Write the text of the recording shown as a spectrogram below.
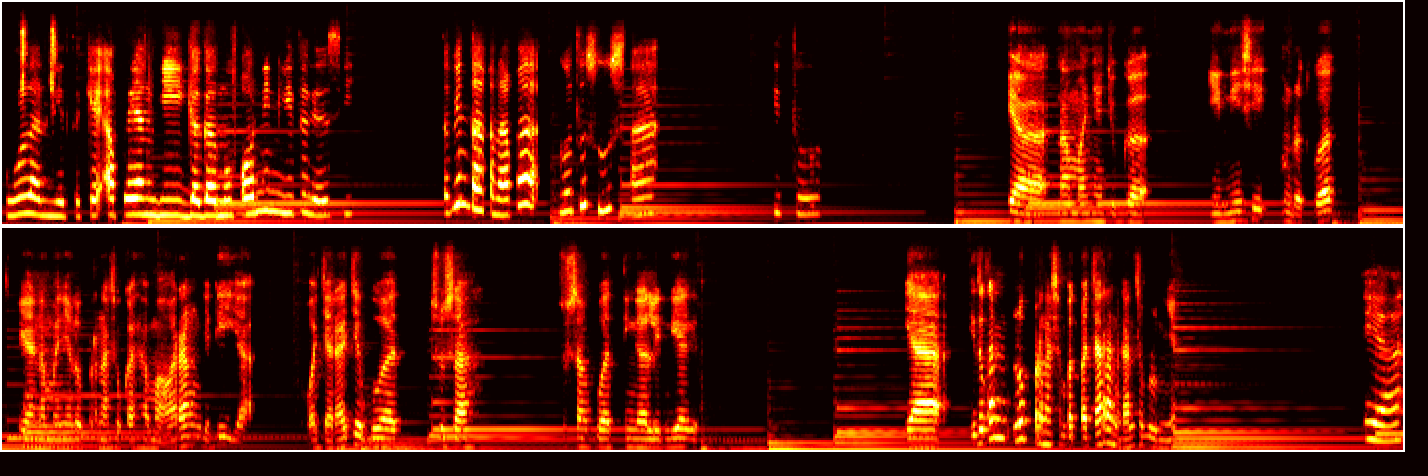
bulan gitu. Kayak apa yang digagal move onin gitu gak sih? Tapi entah kenapa gue tuh susah gitu. Ya namanya juga ini sih menurut gua ya namanya lu pernah suka sama orang jadi ya wajar aja buat susah susah buat tinggalin dia gitu ya itu kan lu pernah sempat pacaran kan sebelumnya? Iya.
